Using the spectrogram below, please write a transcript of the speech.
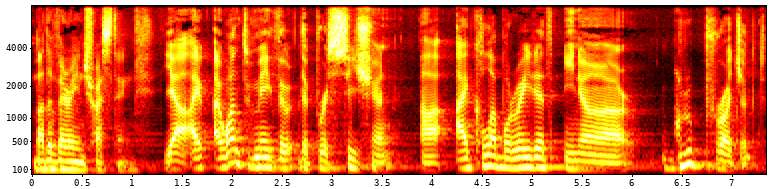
but a very interesting. Yeah, I, I want to make the, the precision. Uh, I collaborated in a group project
